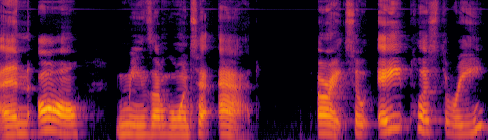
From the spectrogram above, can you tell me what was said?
and all means I'm going to add. All right, so 8 plus 3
